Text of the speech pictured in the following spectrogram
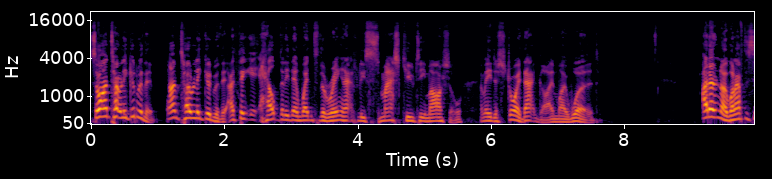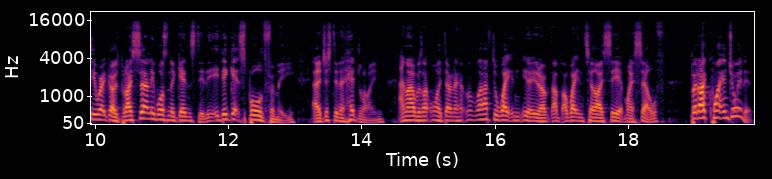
So I'm totally good with it. I'm totally good with it. I think it helped that he then went to the ring and actually smashed QT Marshall. I mean, he destroyed that guy, my word. I don't know. We'll have to see where it goes, but I certainly wasn't against it. It, it did get spoiled for me, uh, just in a headline, and I was like, "Oh, I don't know. How, I'll have to wait and you know, I'll, I'll wait until I see it myself." but I quite enjoyed it.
